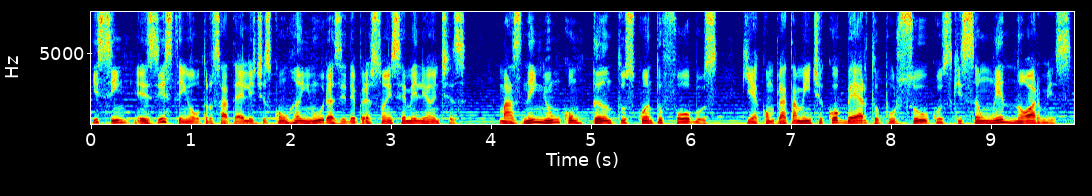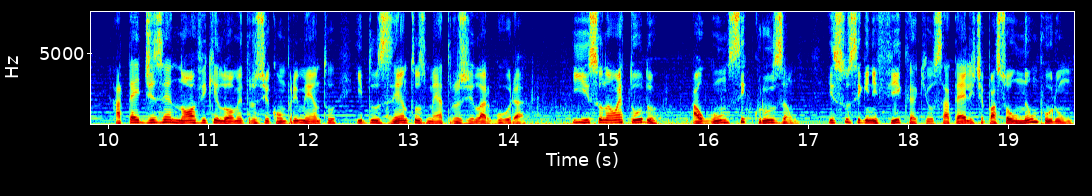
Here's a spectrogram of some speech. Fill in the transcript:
E sim, existem outros satélites com ranhuras e depressões semelhantes, mas nenhum com tantos quanto Phobos, que é completamente coberto por sulcos que são enormes, até 19 quilômetros de comprimento e 200 metros de largura. E isso não é tudo. Alguns se cruzam. Isso significa que o satélite passou não por um,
